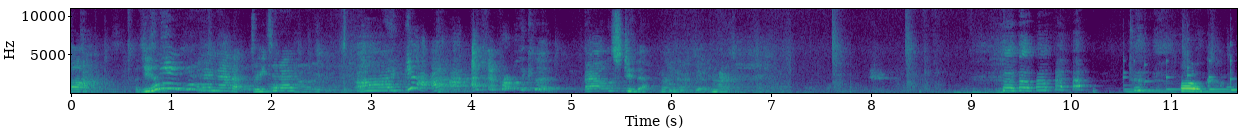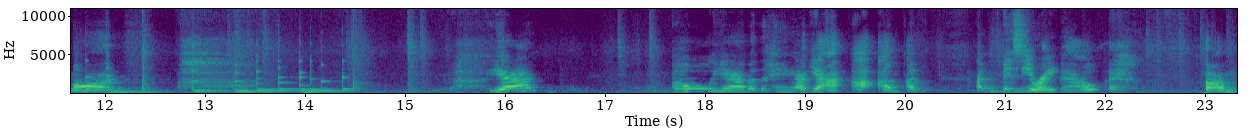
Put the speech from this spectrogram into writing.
Um, do you think you can hang out at three today? Uh, yeah, I, I, I probably could. Uh, let's do that. oh, come on. yeah? Oh, yeah, about the hangout. Yeah, I, I, I'm, I'm, I'm busy right now. Um,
